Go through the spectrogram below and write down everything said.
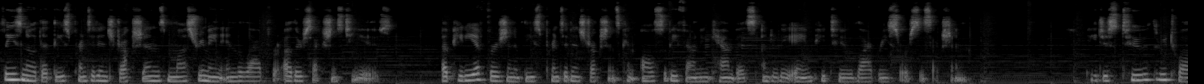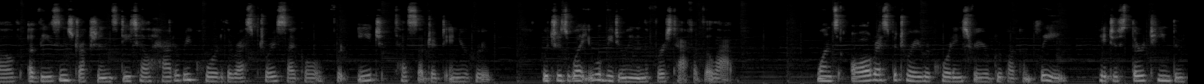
Please note that these printed instructions must remain in the lab for other sections to use. A PDF version of these printed instructions can also be found in Canvas under the A&P2 Lab Resources section. Pages 2 through 12 of these instructions detail how to record the respiratory cycle for each test subject in your group, which is what you will be doing in the first half of the lab. Once all respiratory recordings for your group are complete, pages 13 through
